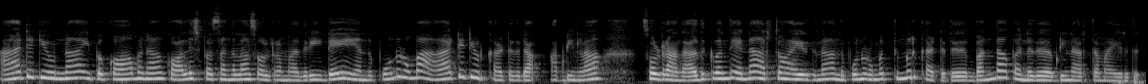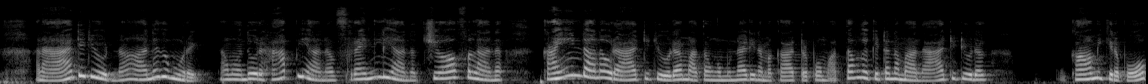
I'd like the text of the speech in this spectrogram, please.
ஆட்டிடியூட்னா இப்போ காமனாக காலேஜ் பசங்கள்லாம் சொல்கிற மாதிரி டேய் அந்த பொண்ணு ரொம்ப ஆட்டிடியூட் காட்டுதுடா அப்படின்லாம் சொல்கிறாங்க அதுக்கு வந்து என்ன அர்த்தம் ஆயிடுதுன்னா அந்த பொண்ணு ரொம்ப திமிர் காட்டுது பந்தா பண்ணுது அப்படின்னு அர்த்தம் ஆயிடுது ஆனால் ஆட்டிடியூட்னா அணுகுமுறை. நம்ம வந்து ஒரு ஹாப்பியான ஃப்ரெண்ட்லியான சியர்ஃபுல்லான கைண்டான ஒரு ஆட்டிடியூடை மற்றவங்க முன்னாடி நம்ம காட்டுறப்போ மற்றவங்க கிட்ட நம்ம அந்த ஆட்டிடியூடை காமிக்கிறப்போ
